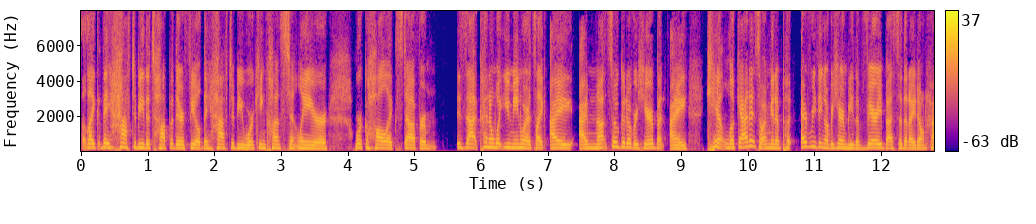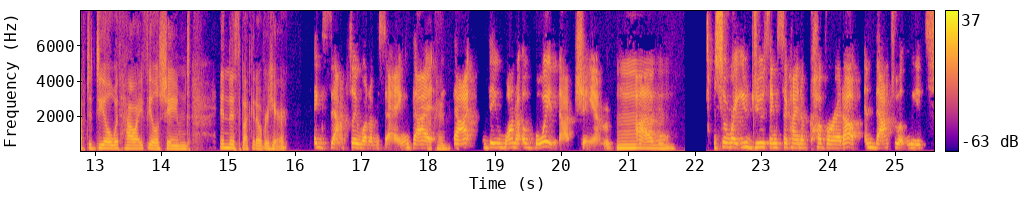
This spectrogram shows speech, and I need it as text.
and, like they have to be the top of their field. They have to be working constantly or workaholic stuff or is that kind of what you mean where it's like i i'm not so good over here but i can't look at it so i'm going to put everything over here and be the very best so that i don't have to deal with how i feel ashamed in this bucket over here exactly what I'm saying. That Okay. that they want to avoid that shame. Mm. Um, so right, you do things to kind of cover it up, and that's what leads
